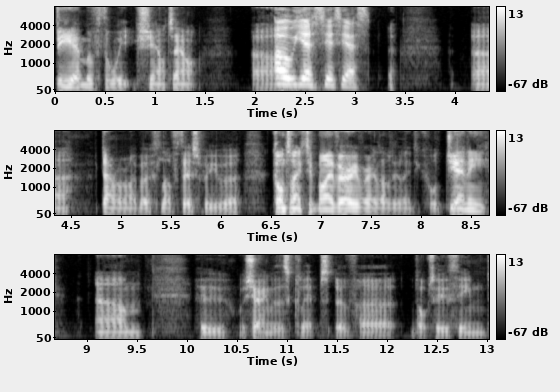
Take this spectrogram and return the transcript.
DM of the week shout out. Um, oh, yes, yes, yes. uh, Damla and I both love this. We were contacted by a very, very lovely lady called Jenny, um, who was sharing with us clips of her Doctor Who themed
